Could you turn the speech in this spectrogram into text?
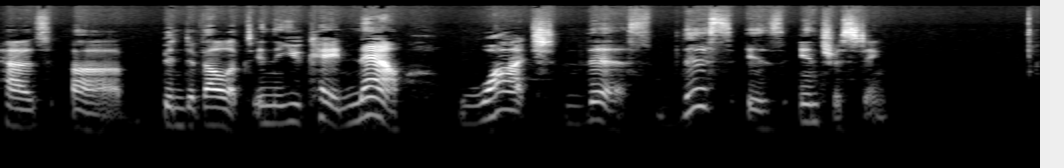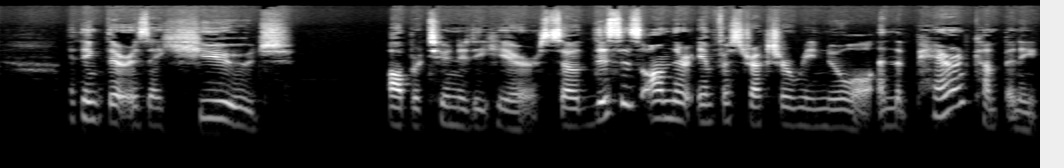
has uh, been developed in the UK. Now, watch this. This is interesting. I think there is a huge opportunity here. So this is on their infrastructure renewal and the parent company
